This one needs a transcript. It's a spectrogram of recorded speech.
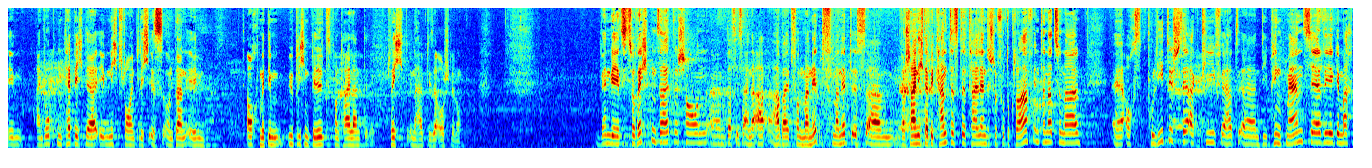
eben einen roten Teppich, der eben nicht freundlich ist und dann eben auch mit dem üblichen Bild von Thailand bricht innerhalb dieser Ausstellung. Wenn wir jetzt zur rechten Seite schauen, ähm, das ist eine Arbeit von Manit. Manit ist ähm, wahrscheinlich der bekannteste thailändische Fotograf international, äh, auch politisch sehr aktiv. Er hat äh, die Pink Man-Serie gemacht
